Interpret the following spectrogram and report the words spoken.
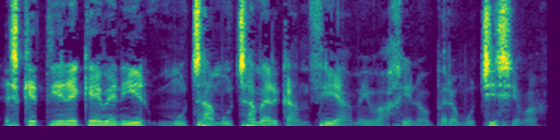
es que tiene que venir mucha, mucha mercancía, me imagino, pero muchísima.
